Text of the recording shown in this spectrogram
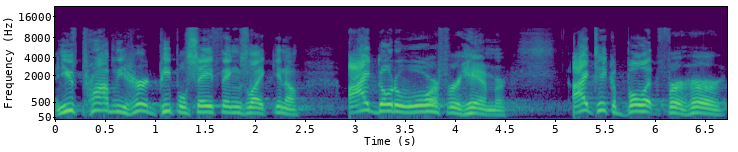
And you've probably heard people say things like, you know, I'd go to war for him, or I'd take a bullet for her.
